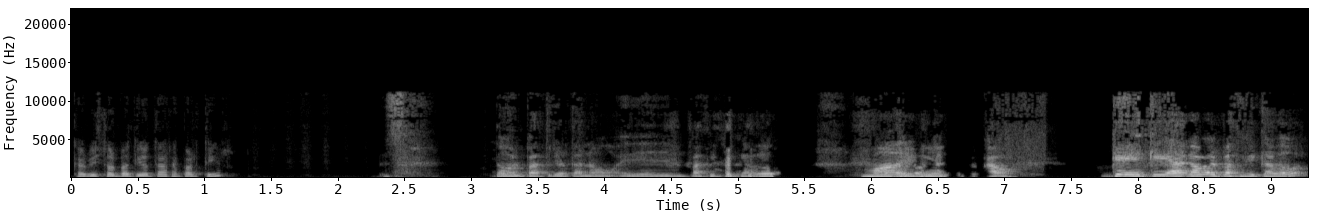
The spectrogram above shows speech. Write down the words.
¿Qué has visto al patriota repartir? No, el patriota no, el pacificador. Madre mía, qué pecado. Que, que acaba el pacificador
